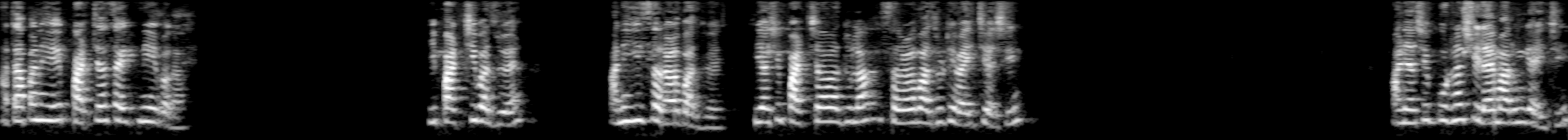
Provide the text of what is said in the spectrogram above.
आता आपण हे पाठच्या साईडने बघा. ही पाठची बाजू आहे आणि ही सरळ बाजू आहे. ही अशी पाठच्या बाजूला सरळ बाजू ठेवायची अशी. आणि अशी पूर्ण शिलाई मारून घ्यायची.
